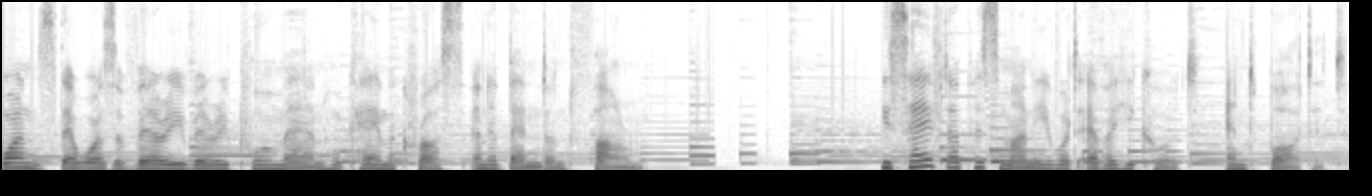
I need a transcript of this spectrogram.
Once there was a very, very poor man who came across an abandoned farm. He saved up his money whatever he could and bought it.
